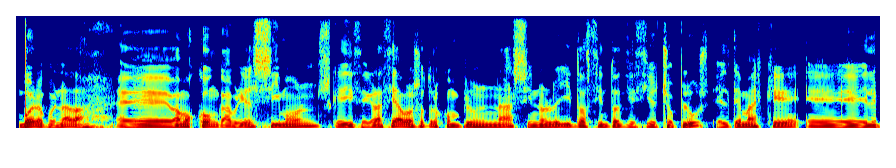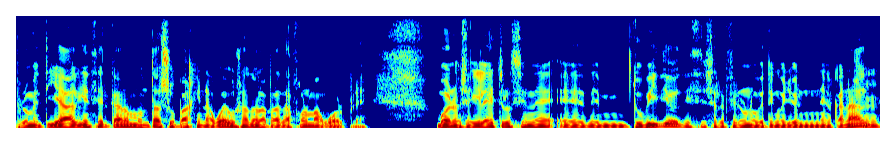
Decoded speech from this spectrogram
Bueno, pues nada, eh, vamos con Gabriel Simons que dice, gracias a vosotros compré un NAS Synology 218 Plus. El tema es que eh, le prometí a alguien cercano montar su página web usando la plataforma WordPress. Bueno, seguí las instrucciones eh, de tu vídeo, dice, se refiere a uno que tengo yo en el canal,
